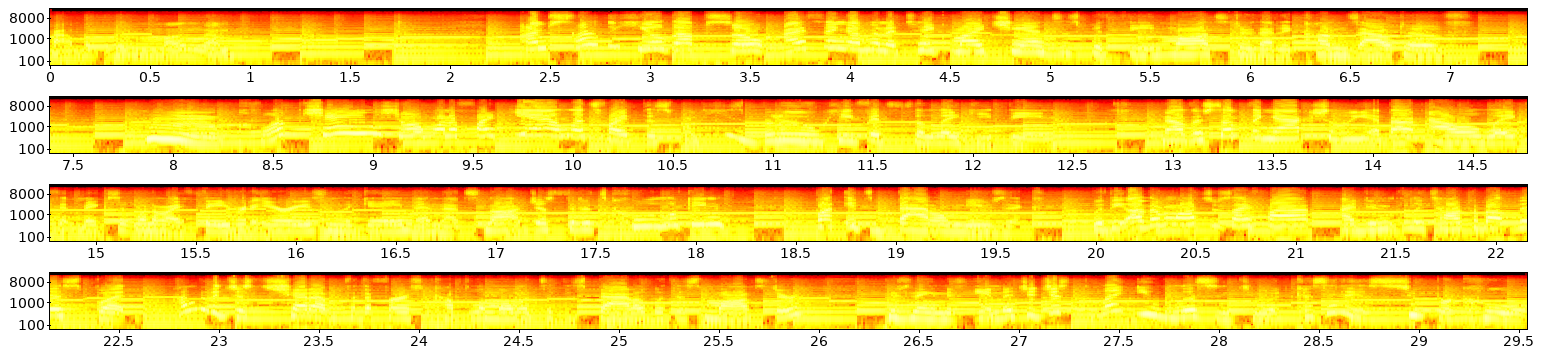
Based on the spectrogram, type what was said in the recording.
probably among them. I'm slightly healed up, so I think I'm gonna take my chances with the monster that it comes out of. Hmm, club change? Do I want to fight? Yeah, let's fight this one. He's blue, he fits the lakey theme. Now, there's something actually about Aloe Lake that makes it one of my favorite areas in the game, and that's not just that it's cool looking, but it's battle music. With the other monsters I fought, I didn't really talk about this, but I'm gonna just shut up for the first couple of moments of this battle with this monster, whose name is Image, and just let you listen to it, because it is super cool.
